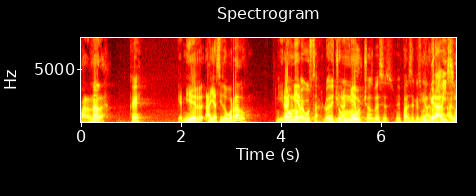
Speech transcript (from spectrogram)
para nada. ¿Qué? Que Mier haya sido borrado. Irán no, no me gusta. Lo he dicho Irán Mier. muchas veces. Me parece que es un algo- gravísimo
